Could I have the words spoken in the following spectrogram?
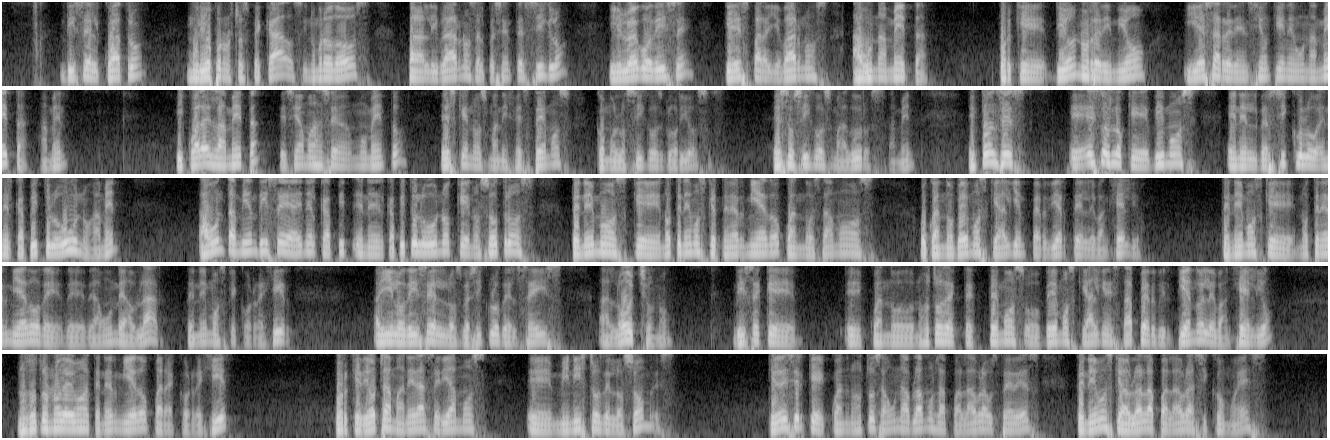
dice el cuatro, murió por nuestros pecados. Y número dos, para librarnos del presente siglo. Y luego dice que es para llevarnos a una meta, porque Dios nos redimió y esa redención tiene una meta. Amén. ¿Y cuál es la meta? Decíamos hace un momento, es que nos manifestemos como los hijos gloriosos, esos hijos maduros. Amén. Entonces, eh, esto es lo que vimos en el versículo, en el capítulo 1. Amén. Aún también dice en el, en el capítulo 1 que nosotros tenemos que, no tenemos que tener miedo cuando estamos o cuando vemos que alguien pervierte el evangelio. Tenemos que no tener miedo de, de aún de hablar, tenemos que corregir. Ahí lo dice en los versículos del 6 al 8, ¿no? Dice que eh, cuando nosotros detectemos o vemos que alguien está pervirtiendo el Evangelio, nosotros no debemos tener miedo para corregir, porque de otra manera seríamos eh, ministros de los hombres. Quiere decir que cuando nosotros aún hablamos la palabra a ustedes, tenemos que hablar la palabra así como es.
